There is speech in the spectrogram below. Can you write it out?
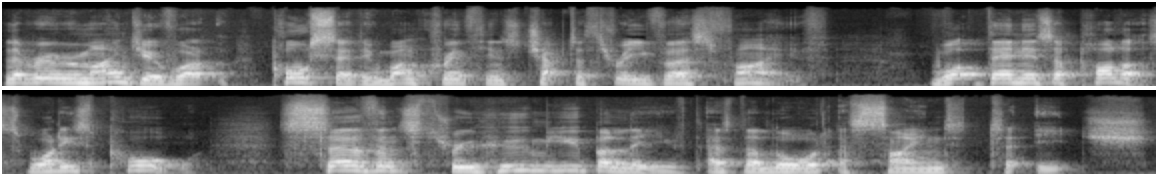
Let me remind you of what Paul said in 1 Corinthians chapter 3 verse 5. What then is Apollos? What is Paul? Servants through whom you believed as the Lord assigned to each.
